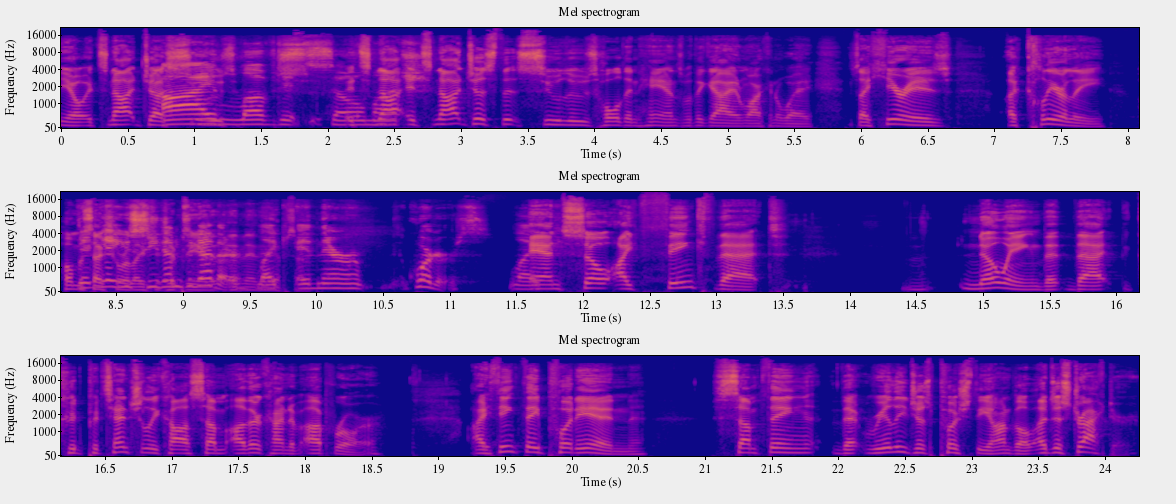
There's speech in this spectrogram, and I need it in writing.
You know, it's not just I Sulu's- loved it so it's much. not it's not just that Sulu's holding hands with a guy and walking away. It's like here is a clearly homosexual yeah, you relationship see them at the end- together, the of the like in their quarters. Like, and so I think that knowing that that could potentially cause some other kind of uproar, I think they put in something that really just pushed the envelope, a distractor,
